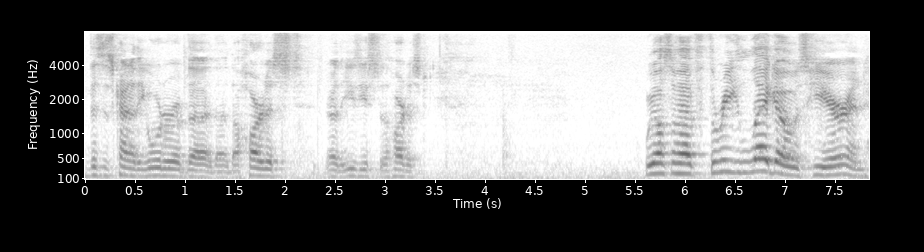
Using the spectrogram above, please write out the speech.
this is kind of the order of the, the, the hardest, or the easiest to the hardest. We also have three Legos here, and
